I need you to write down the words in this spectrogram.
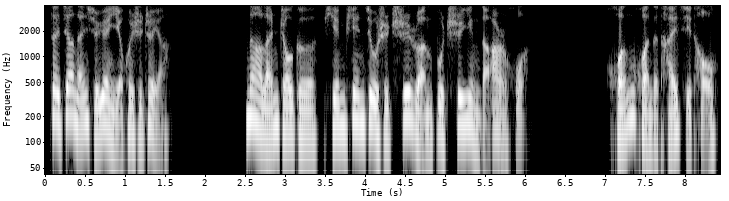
在迦南学院也会是这样。纳兰朝歌偏偏就是吃软不吃硬的二货。缓缓的抬起头，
